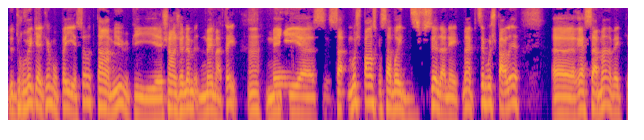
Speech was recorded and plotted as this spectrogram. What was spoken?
de trouver quelqu'un pour payer ça, tant mieux, puis échanger-le même à tête. Mais euh, ça, moi, je pense que ça va être difficile, honnêtement. Puis, tu sais, moi, je parlais euh, récemment avec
